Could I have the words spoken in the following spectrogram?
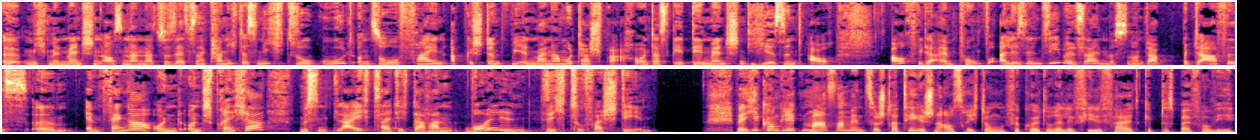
äh, mich mit Menschen auseinanderzusetzen. Dann kann ich das nicht so gut und so fein abgestimmt wie in meiner Muttersprache. Und das geht den Menschen, die hier sind, auch auch wieder ein Punkt, wo alle sensibel sein müssen. Und da bedarf es ähm, Empfänger und, und Sprecher müssen gleichzeitig daran wollen, sich zu verstehen. Welche konkreten Maßnahmen zur strategischen Ausrichtung für kulturelle Vielfalt gibt es bei VW?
